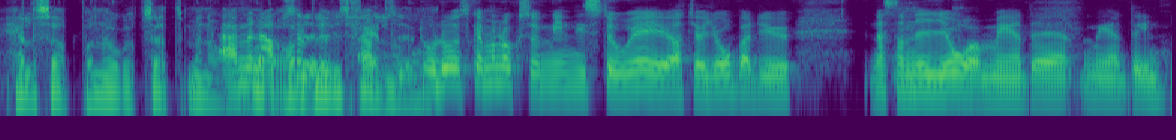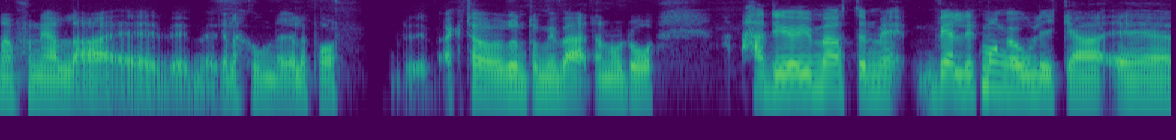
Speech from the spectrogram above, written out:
hälsar på något sätt med någon? Ja, men har, absolut, har det blivit fel absolut. någon gång? Och då ska man också, min historia är ju att jag jobbade ju nästan nio år med, med internationella eh, relationer eller part, aktörer runt om i världen och då hade jag ju möten med väldigt många olika eh,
